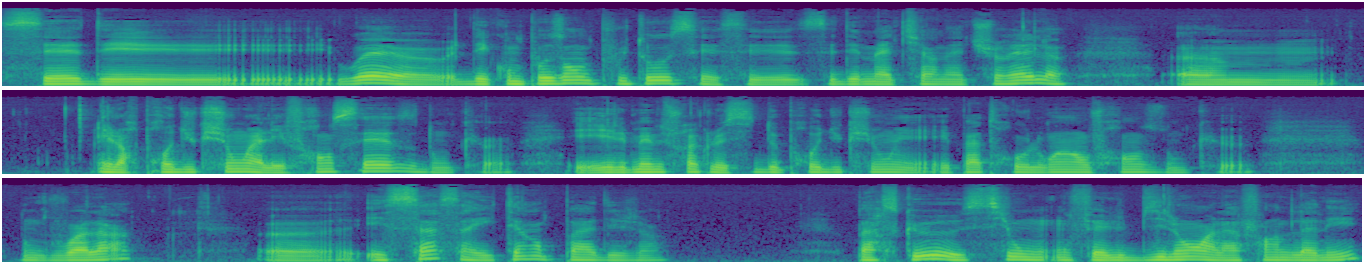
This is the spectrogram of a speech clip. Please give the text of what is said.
c'est des, ouais, euh, des composants plutôt, c'est des matières naturelles. Euh, et leur production, elle est française. Donc, euh, et, même, je crois que le site de production est, pas trop loin en France. Donc, donc voilà. et ça, ça a été un pas déjà. Parce que si on, on fait le bilan à la fin de l'année,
